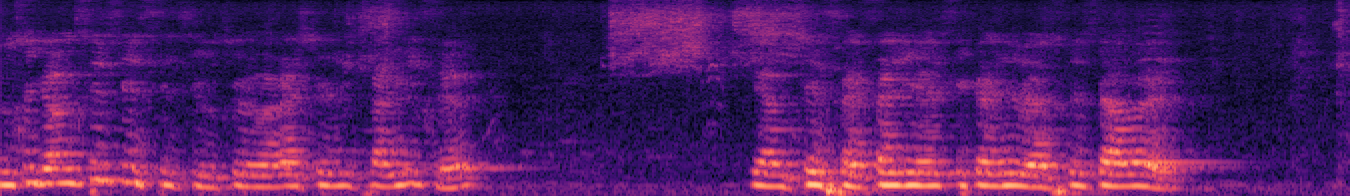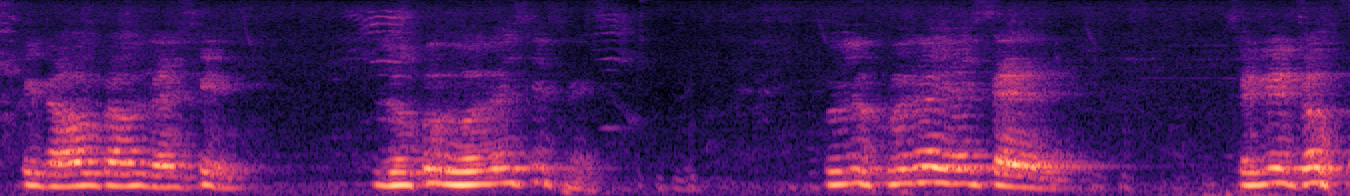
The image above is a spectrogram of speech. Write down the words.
तुमची गमतीची स्थिती होती सांगितलं की आमचे सरकारी या ठिकाणी व्यासपीठावर ते गावोगाव जायचे लोक बोलायचेच नाही तुझं पुढं यायचं आहे सगळे गप्प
